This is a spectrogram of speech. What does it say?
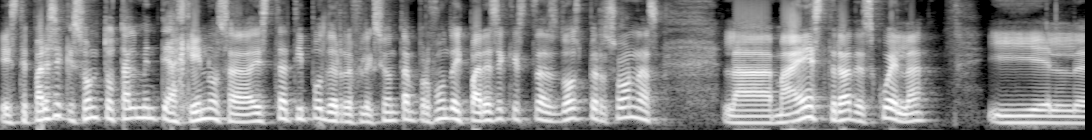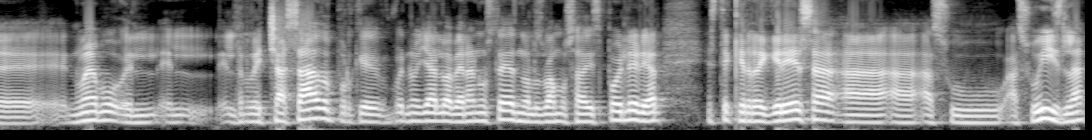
este, parece que son totalmente ajenos a este tipo de reflexión tan profunda y parece que estas dos personas, la maestra de escuela, y el eh, nuevo, el, rechazado, porque bueno, ya lo verán ustedes, no los vamos a spoilerear, este que regresa a, su, a su isla.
